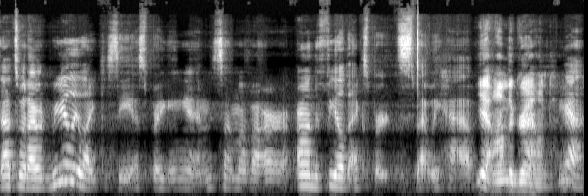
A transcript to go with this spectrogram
That's what I would really like to see us bringing in some of our on the field experts that we have. Yeah, on the ground. Yeah,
